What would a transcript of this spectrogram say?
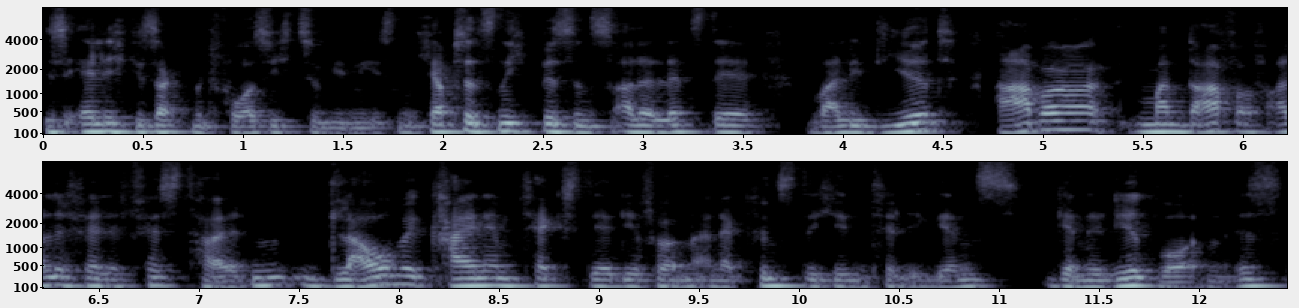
ist ehrlich gesagt mit Vorsicht zu genießen. Ich habe es jetzt nicht bis ins allerletzte validiert, aber man darf auf alle Fälle festhalten, glaube keinem Text, der dir von einer künstliche Intelligenz generiert worden ist.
